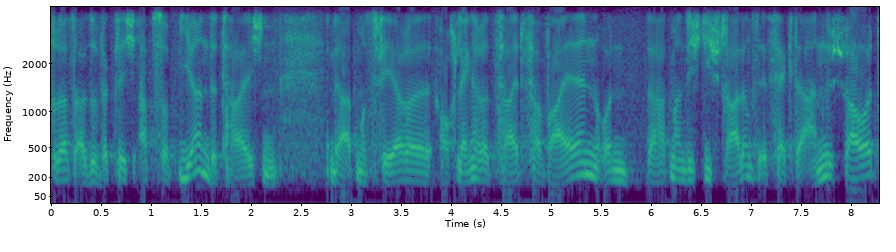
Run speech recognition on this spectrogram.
Sodass also wirklich absorbierende Teilchen in der Atmosphäre auch längere Zeit verweilen. Und da hat man sich die Strahlungseffekte angeschaut.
